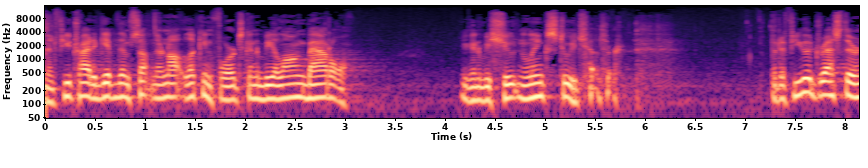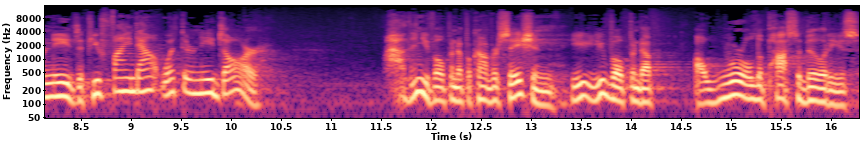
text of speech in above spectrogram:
And if you try to give them something they're not looking for, it's going to be a long battle. You're going to be shooting links to each other. But if you address their needs, if you find out what their needs are, wow, then you've opened up a conversation. You, you've opened up a world of possibilities.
